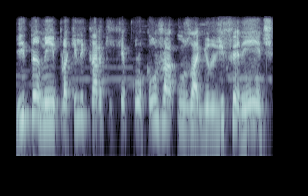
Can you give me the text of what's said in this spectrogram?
E também para aquele cara que quer colocar um, um, zagueiro diferente,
